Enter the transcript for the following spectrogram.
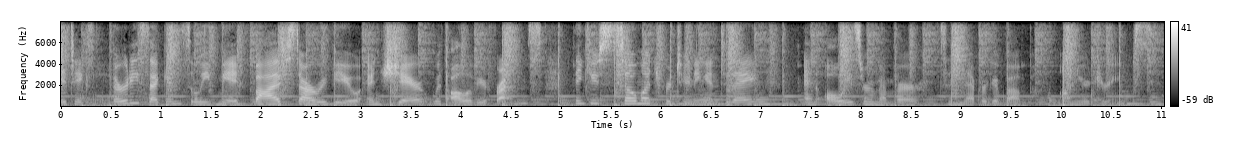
it takes 30 seconds to leave me a five star review and share with all of your friends. Thank you so much for tuning in today, and always remember to never give up on your dreams.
